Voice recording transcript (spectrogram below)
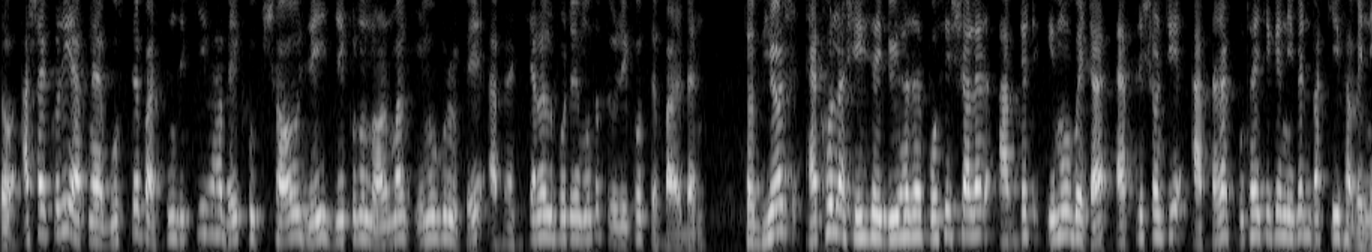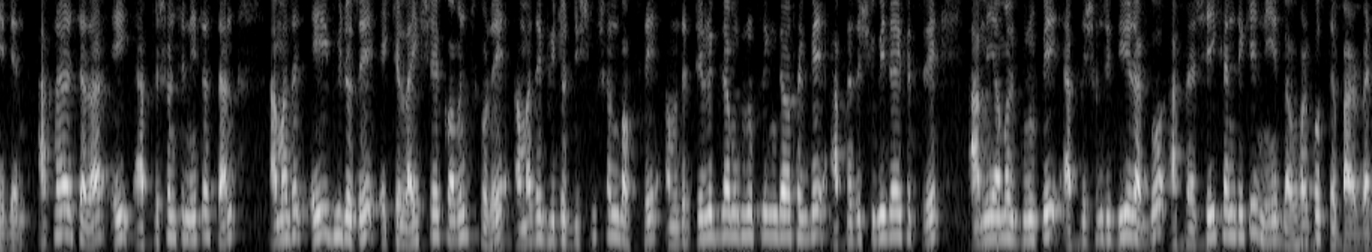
তো আশা করি আপনারা বুঝতে পারছেন যে কীভাবে খুব সহজেই যে কোনো নর্মাল ইমো গ্রুপে আপনার চ্যানেল বোর্ডের মতো তৈরি করতে পারবেন। তো ভিউয়ার্স, এখন আসি যে দুই হাজার পঁচিশ সালের আপডেট ইমো বেটা অ্যাপ্লিকেশনটি আপনারা কোথায় থেকে নেবেন বা কীভাবে নেবেন? আপনারা যারা এই অ্যাপ্লিকেশনটি নিতে চান, আমাদের এই ভিডিওতে একটি লাইক শেয়ার কমেন্ট করে আমাদের ভিডিও ডিসক্রিপশন বক্সে আমাদের টেলিগ্রাম গ্রুপ লিঙ্ক দেওয়া থাকবে। আপনাদের সুবিধার ক্ষেত্রে আমি আমার গ্রুপে অ্যাপ্লিকেশনটি দিয়ে রাখব, আপনারা সেইখান থেকে নিয়ে ব্যবহার করতে পারবেন।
